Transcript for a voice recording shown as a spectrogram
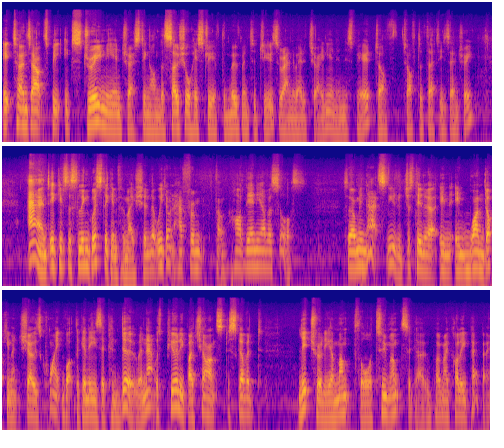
it turns out to be extremely interesting on the social history of the movement of Jews around the Mediterranean in this period, 12th, 12th to 13th century and it gives us linguistic information that we don't have from, from hardly any other source. So I mean that's you know, just in, a, in, in one document shows quite what the Geniza can do, and that was purely by chance discovered literally a month or two months ago by my colleague Pepe,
